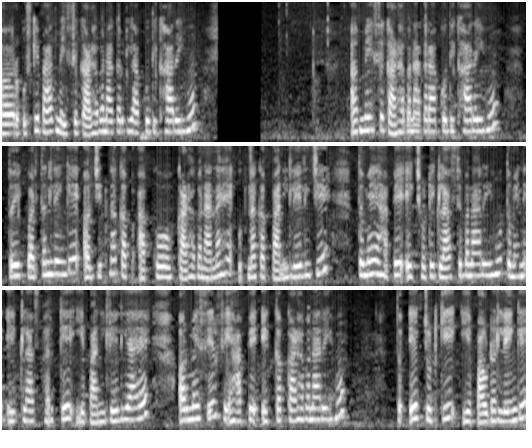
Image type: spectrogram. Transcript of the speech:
और उसके बाद मैं इससे काढ़ा बनाकर भी आपको दिखा रही हूँ। अब मैं इसे काढ़ा बनाकर आपको दिखा रही हूँ। तो एक बर्तन लेंगे और जितना कप आपको काढ़ा बनाना है, उतना कप पानी ले लीजिए। तो मैं यहाँ पे एक छोटे ग्लास से बना रही हूँ। तो मैंने एक ग्लास भर के ये पानी ले लिया है और मैं सिर्फ़ यहाँ पे एक कप काढ़ा बना रही हूँ। तो एक चुटकी ये पाउडर लेंगे।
